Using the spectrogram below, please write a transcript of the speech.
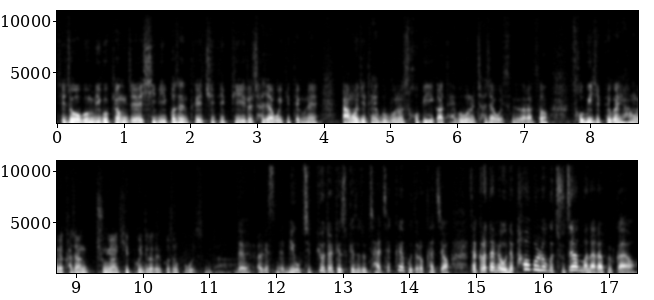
제조업은 미국 경제의 12%의 GDP를 차지하고 있기 때문에 나머지 대부분은 소비가 대부분을 차지하고 있습니다. 따라서 소비 지표가 향후에 가장 중요한 키포인트가 될 것으로 보고 있습니다. 네, 알겠습니다. 미국 지표들 계속해서 좀 잘 체크해 보도록 하죠. 자, 그렇다면 오늘 파워블로그 주제 한번 알아볼까요?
